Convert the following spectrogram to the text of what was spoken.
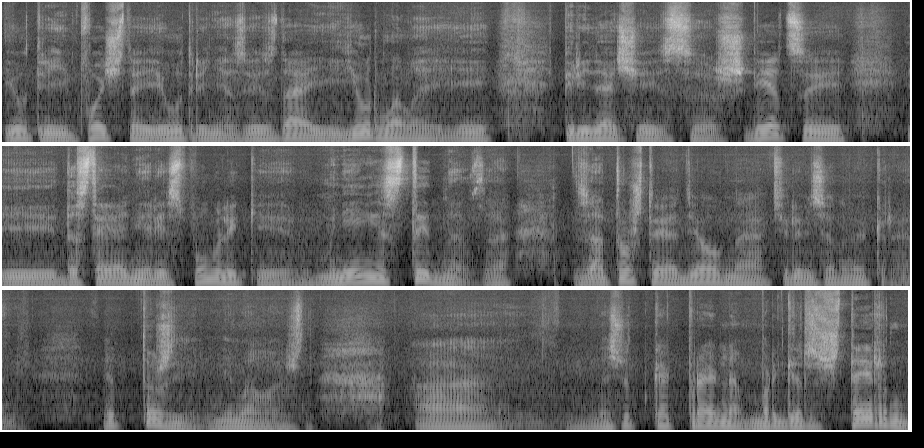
И «Утренняя почта», и «Утренняя звезда», и «Юрмала», и передачи из Швеции, и «Достояние республики». Мне не стыдно за, за то, что я делал на телевизионном экране. Это тоже немаловажно. А насчет, как правильно, Моргенштерн...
